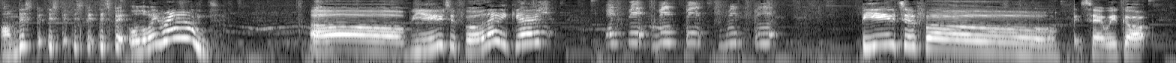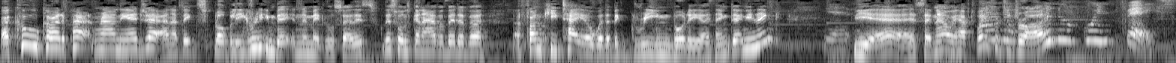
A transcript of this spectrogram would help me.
on this bit, this bit, this bit, this bit, all the way around. Oh, beautiful. There you go. This bit, this bit, this bit. Beautiful. So we've got a cool kind of pattern around the edge there and a big splobly green bit in the middle. So this this one's going to have a bit of a, a funky tail with a big green body, I think, don't you think? Yeah. Yeah, so now we have to wait for it to dry. And a green face.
